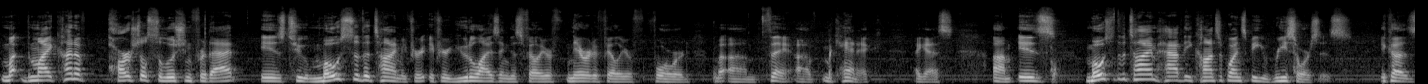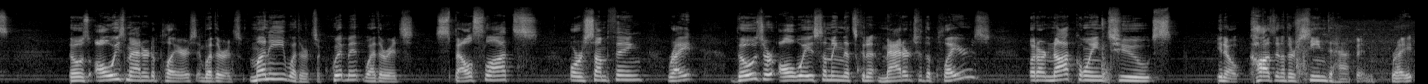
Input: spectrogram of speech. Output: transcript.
my, my kind of partial solution for that is to most of the time, if you're if you're utilizing this failure narrative failure forward um, thing, uh, mechanic, I guess, um, is most of the time have the consequence be resources because those always matter to players, and whether it's money, whether it's equipment, whether it's spell slots or something, right? Those are always something that's going to matter to the players, but are not going to, you know, cause another scene to happen, right?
